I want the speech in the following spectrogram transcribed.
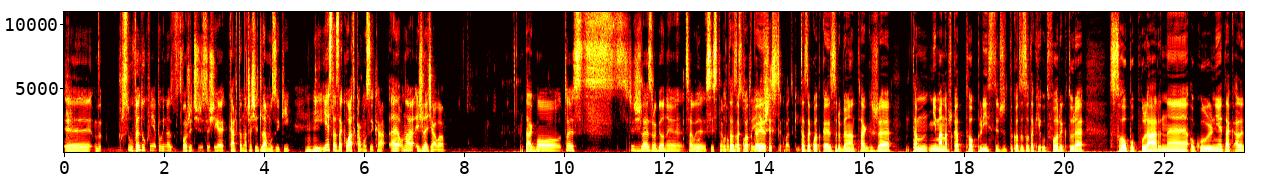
Yy, w- po prostu według mnie powinno stworzyć coś jak karta na czasie dla muzyki. Mhm. I jest ta zakładka muzyka, ale ona źle działa, Tak, bo to jest źle zrobiony cały system. bo ta zakładka jest- wszyscy zakładki. ta zakładka jest zrobiona tak, że tam nie ma na przykład top listy, czy tylko to są takie utwory, które są popularne ogólnie, tak, ale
